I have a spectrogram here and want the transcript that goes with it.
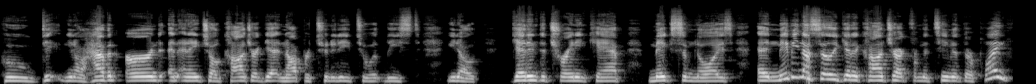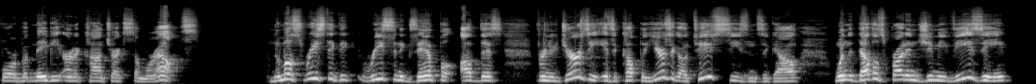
who you know haven't earned an NHL contract yet an opportunity to at least you know get into training camp, make some noise, and maybe not necessarily get a contract from the team that they're playing for, but maybe earn a contract somewhere else. The most recent, recent example of this for New Jersey is a couple years ago, two seasons ago, when the Devils brought in Jimmy Vesey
